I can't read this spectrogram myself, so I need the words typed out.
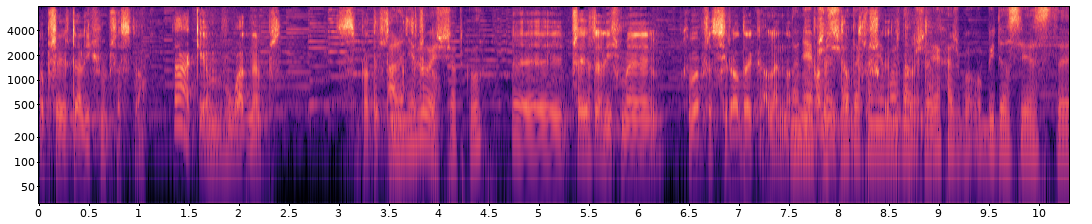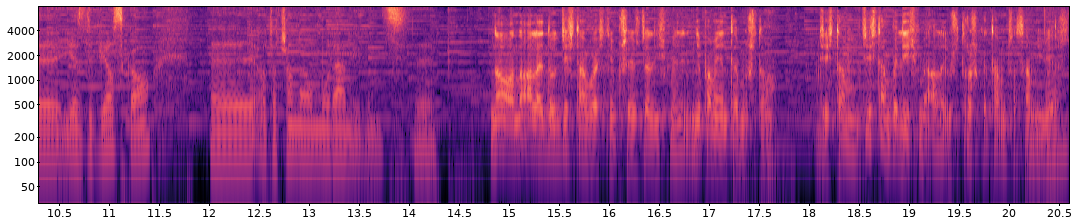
To przejeżdżaliśmy przez to. Takie ładne, sympatyczne Ale miasteczko. nie byłeś w środku? Yy, przejeżdżaliśmy chyba przez środek, ale no, no nie, nie przez środek to nie można nie przejechać, bo Obidos jest, y, jest wioską yy, otoczoną murami, więc... Yy. No, no ale do gdzieś tam właśnie przejeżdżaliśmy, nie pamiętam już to. Gdzieś tam, gdzieś tam byliśmy, ale już troszkę tam czasami, no. wiesz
